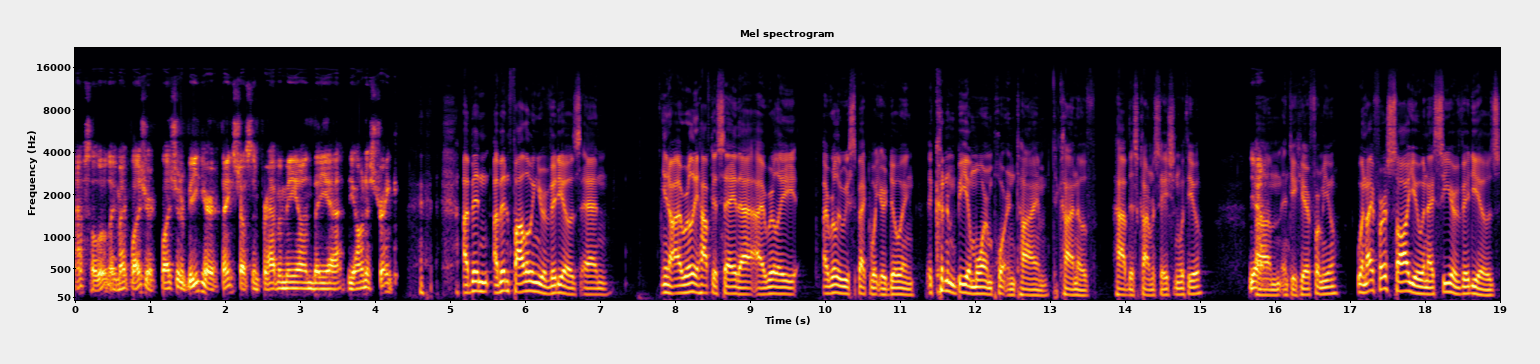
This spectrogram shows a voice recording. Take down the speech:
Absolutely, my pleasure. Pleasure to be here. Thanks, Justin, for having me on the uh, the Honest Drink. I've been I've been following your videos, and you know I really have to say that I really I really respect what you're doing. It couldn't be a more important time to kind of have this conversation with you, yeah, um, and to hear from you. When I first saw you and I see your videos,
